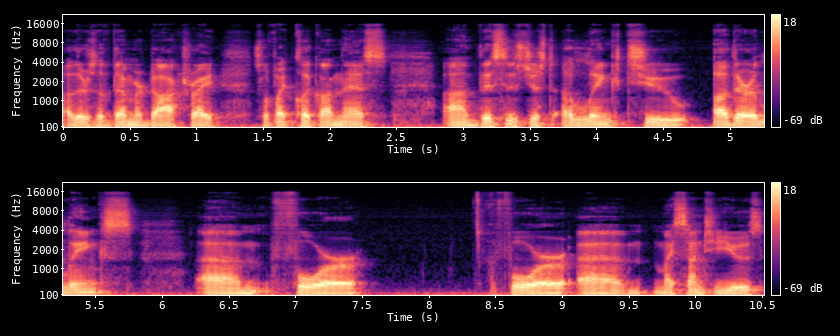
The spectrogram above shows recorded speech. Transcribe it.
Others of them are docs, right? So if I click on this, um, this is just a link to other links um, for for um, my son to use.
